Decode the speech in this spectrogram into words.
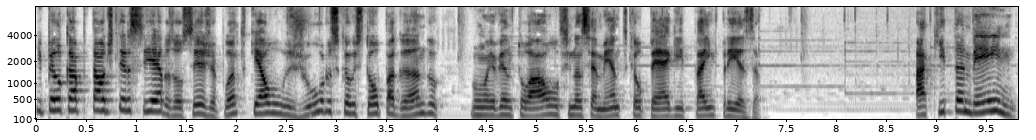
e pelo capital de terceiros, ou seja, quanto que é os juros que eu estou pagando um eventual financiamento que eu pegue para a empresa. Aqui também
